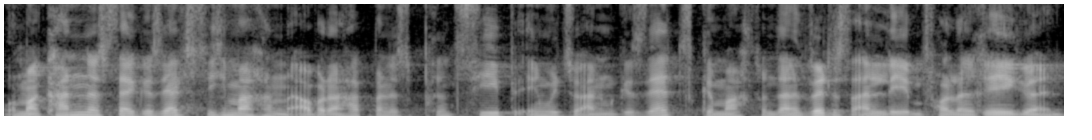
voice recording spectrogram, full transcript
Und man kann das sehr gesetzlich machen, aber dann hat man das Prinzip irgendwie zu einem Gesetz gemacht und dann wird es ein Leben voller Regeln.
